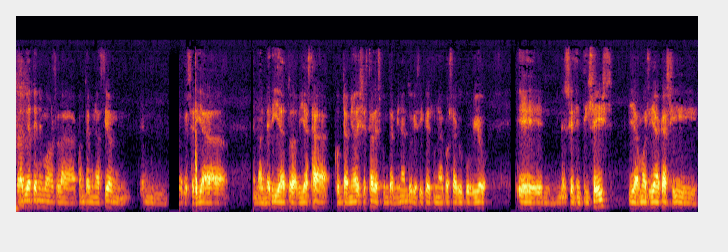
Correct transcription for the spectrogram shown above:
todavía tenemos la contaminación en lo que sería en Almería todavía está contaminado y se está descontaminando, que sí que es una cosa que ocurrió en el 66, llevamos ya casi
